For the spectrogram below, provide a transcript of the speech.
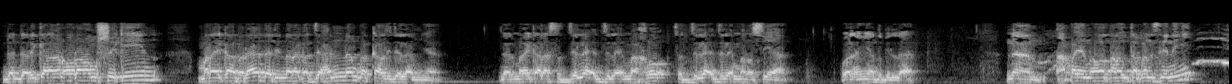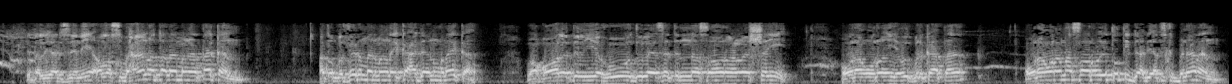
dan dari kalangan orang musyrikin mereka berada di neraka jahanam kekal di dalamnya. Dan mereka adalah sejelek-jelek makhluk, sejelek-jelek manusia. Wal billah. Nah, apa yang Allah Taala ucapkan di sini? Kita lihat sini Allah Subhanahu wa taala mengatakan atau berfirman mengenai keadaan mereka. Wa qalatil yahudu laysatin nasara 'ala syai'. Orang-orang Yahud berkata, orang-orang Nasara itu tidak di atas kebenaran.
